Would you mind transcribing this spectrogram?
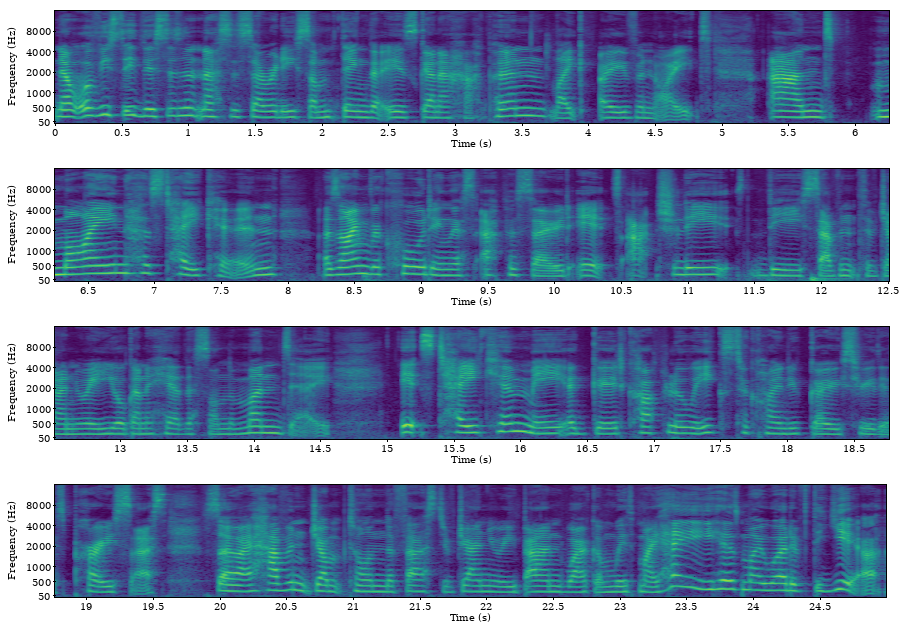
Now, obviously, this isn't necessarily something that is going to happen like overnight. And mine has taken, as I'm recording this episode, it's actually the 7th of January. You're going to hear this on the Monday it's taken me a good couple of weeks to kind of go through this process. So I haven't jumped on the 1st of January bandwagon with my, hey, here's my word of the year.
